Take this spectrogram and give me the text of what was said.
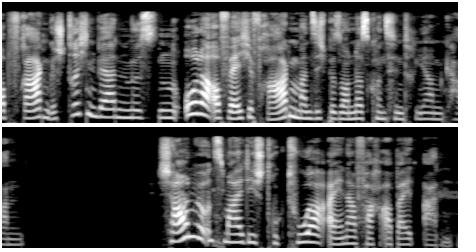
ob Fragen gestrichen werden müssten oder auf welche Fragen man sich besonders konzentrieren kann. Schauen wir uns mal die Struktur einer Facharbeit an.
